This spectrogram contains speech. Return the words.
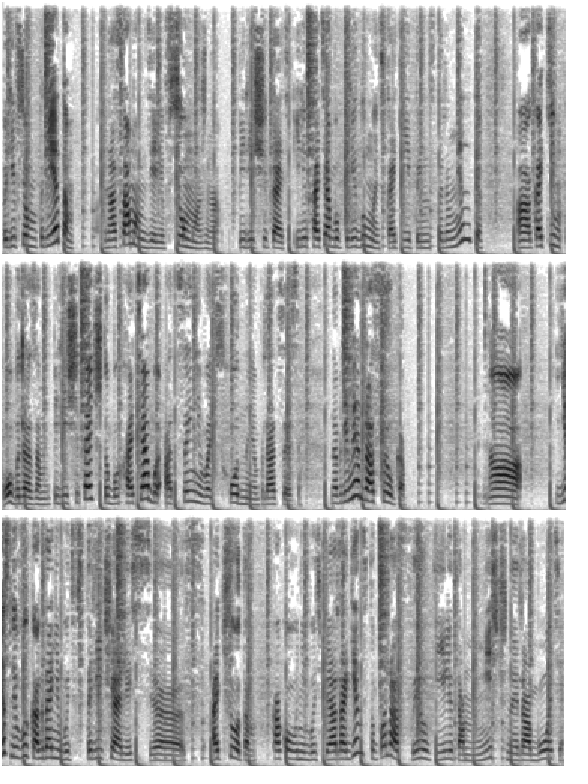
при всем при этом на самом деле все можно пересчитать или хотя бы придумать какие-то инструменты, а, каким образом пересчитать, чтобы хотя бы оценивать сходные процессы. Например, рассылка. А, Если вы когда-нибудь встречались э, с отчетом какого-нибудь пиар-агентства по рассылке или там месячной работе,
